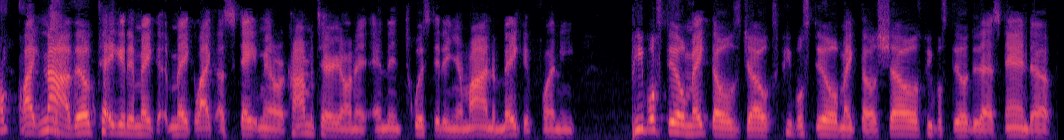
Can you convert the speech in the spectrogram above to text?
Um, Like nah, they'll take it and make make like a statement or a commentary on it, and then twist it in your mind to make it funny. People still make those jokes. People still make those shows. People still do that stand up.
